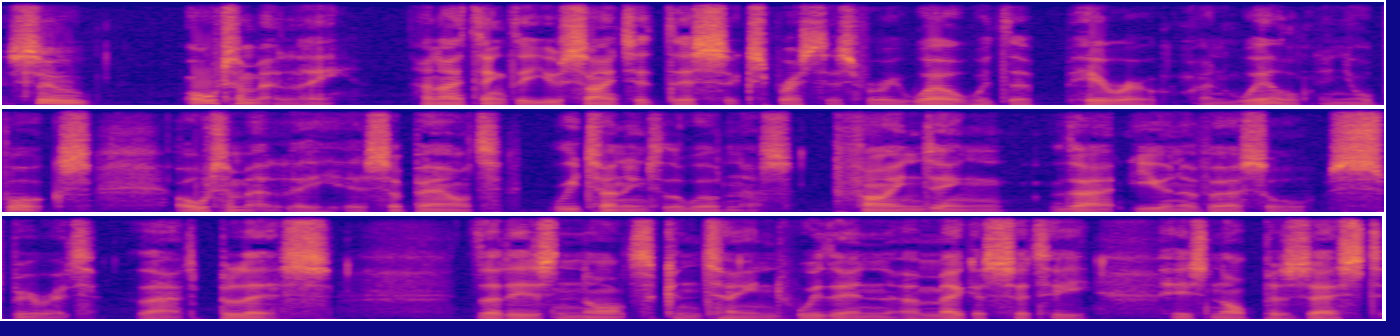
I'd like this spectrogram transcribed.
So, ultimately, and I think that you cited this, expressed this very well with the hero and will in your books. Ultimately, it's about returning to the wilderness, finding that universal spirit, that bliss that is not contained within a megacity, is not possessed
